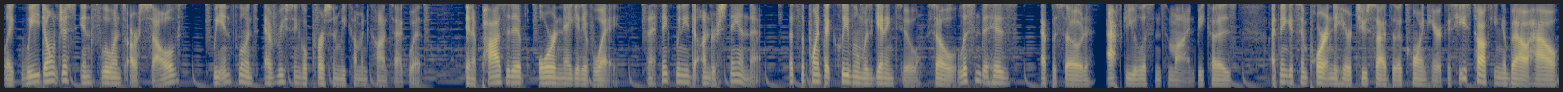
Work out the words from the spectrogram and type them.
Like, we don't just influence ourselves, we influence every single person we come in contact with in a positive or negative way. And I think we need to understand that. That's the point that Cleveland was getting to. So, listen to his episode after you listen to mine because I think it's important to hear two sides of the coin here because he's talking about how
